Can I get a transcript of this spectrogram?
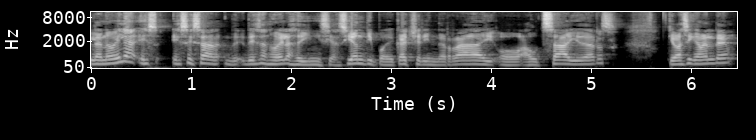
la novela es, esa, de esas novelas de iniciación tipo de Catcher in the Rye o Outsiders, que básicamente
